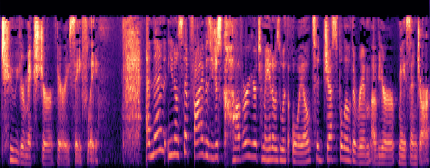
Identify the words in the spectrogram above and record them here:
to your mixture very safely. And then, you know, step five is you just cover your tomatoes with oil to just below the rim of your mason jar.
